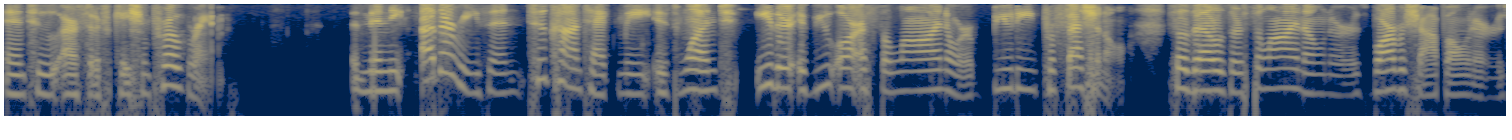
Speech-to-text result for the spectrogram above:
into our certification program. And then the other reason to contact me is one, either if you are a salon or beauty professional. So those are salon owners, barbershop owners,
